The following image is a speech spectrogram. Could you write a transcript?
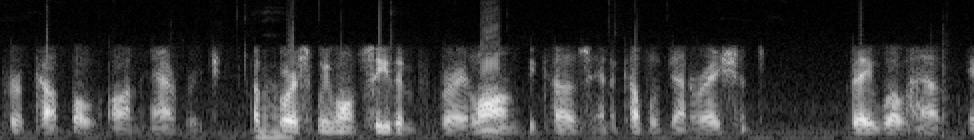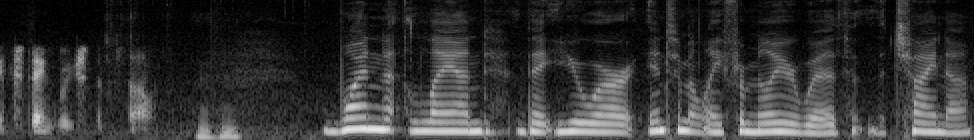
per couple on average. Of Wow. course, we won't see them for very long because in a couple of generations they will have extinguished themselves. One land that you are intimately familiar with, the China,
